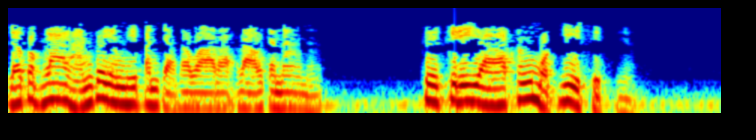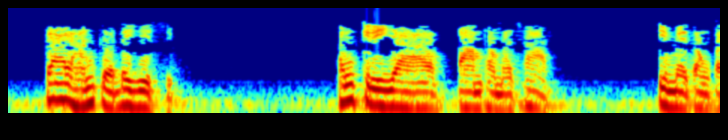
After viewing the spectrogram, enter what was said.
แล้วก็พระอรหันต์ก็ยังมีปัญจทวาระเราจะนะนะคือกิริยาทั้งหมดยี่สิบเนี่ยพระอรหันต์เกิดได้ยี่สิบทั้งกิริยาตามธรรมชาติ ที่ไม่ต้องไป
